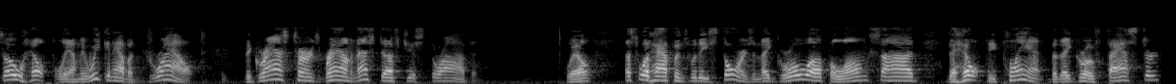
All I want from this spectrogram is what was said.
so healthily. I mean, we can have a drought. The grass turns brown and that stuff's just thriving. Well, that's what happens with these thorns, and they grow up alongside the healthy plant, but they grow faster.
